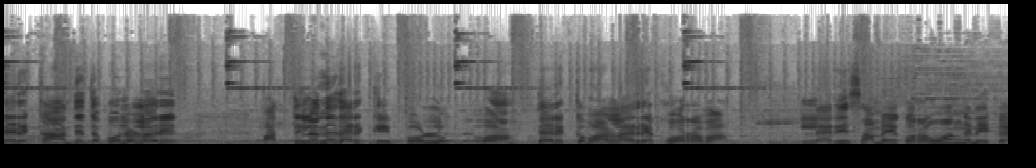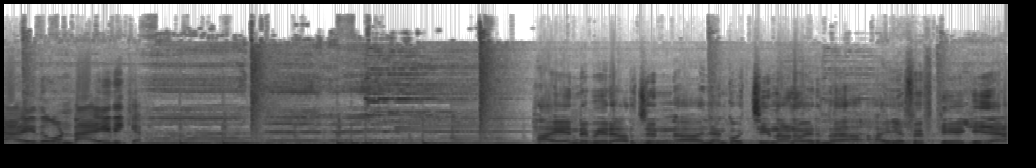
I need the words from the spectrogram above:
തിരക്ക് ആദ്യത്തെ പോലുള്ള ഒരു പത്തിലൊന്ന് തിരക്ക് ഇപ്പോൾ ഉള്ളൂ. ആ തിരക്ക് വളരെ കുറവാണ് എല്ലാവരെയും സമയക്കുറവും അങ്ങനെയൊക്കെ ആയതുകൊണ്ടായിരിക്കാം. ഹായ് എന്റെ പേര് അർജുൻ. ഞാൻ കൊച്ചിയിൽ നിന്നാണ് വരുന്നത് ഐ എഫ് എഫ് കെക്ക് ഞാൻ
